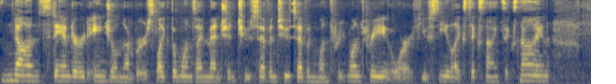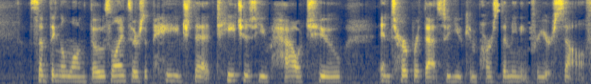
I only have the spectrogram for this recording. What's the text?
non-standard angel numbers like the ones I mentioned 27271313 or if you see like 6969 something along those lines there's a page that teaches you how to interpret that so you can parse the meaning for yourself.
